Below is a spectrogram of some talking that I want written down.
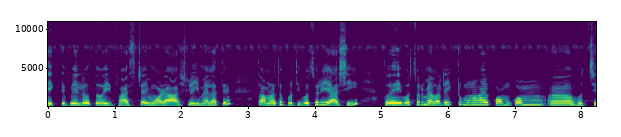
দেখতে পেল। তো এই ফার্স্ট টাইম ওরা আসলো এই মেলাতে। তো আমরা তো প্রতি বছরই আসি। তো এই বছর মেলাটা একটু মনে হয় কম কম হচ্ছে।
